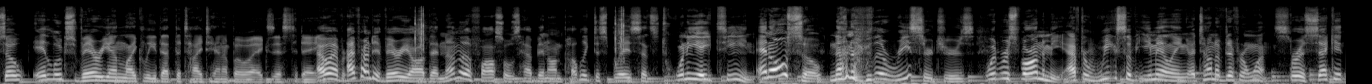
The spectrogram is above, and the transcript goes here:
So, it looks very unlikely that the Titanoboa exists today. However, I find it very odd that none of the fossils have been on public displays since 2018. And also, none of the researchers would respond to me after weeks of emailing a ton of different ones. For a second,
